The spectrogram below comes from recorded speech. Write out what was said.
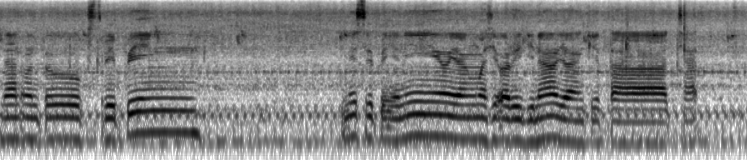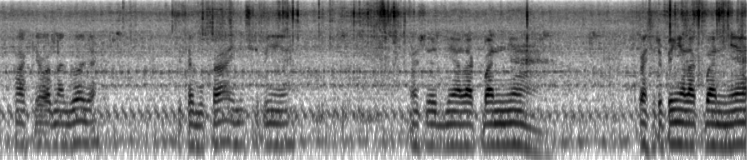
Dan untuk stripping ini stripping ini yang masih original yang kita cat pakai warna gold ya. Kita buka ini strippingnya ya. Maksudnya lakbannya. Bukan strippingnya lakbannya.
